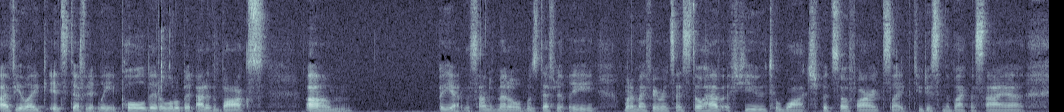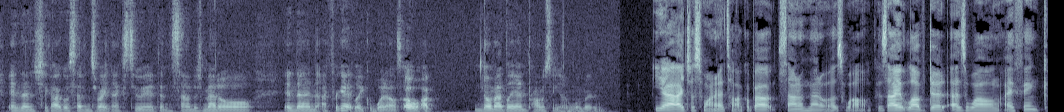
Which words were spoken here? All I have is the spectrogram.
I feel like it's definitely pulled it a little bit out of the box. Um, but yeah, The Sound of Metal was definitely one of my favorites. I still have a few to watch, but so far it's like Judas and the Black Messiah, and then Chicago Seven's right next to it, then The Sound of Metal, and then I forget like what else. Oh, uh, Nomadland, Promising Young Woman. Yeah, I just wanted to talk about Sound of Metal as well because I loved it as well. I think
